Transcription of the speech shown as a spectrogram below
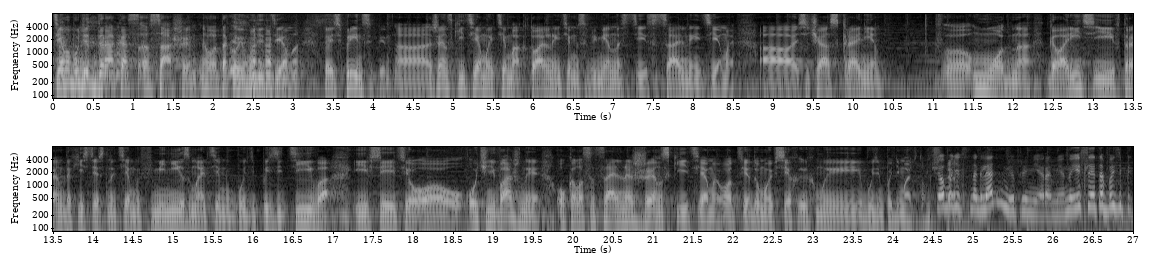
Тема будет драка с э, Саши. Вот такой и будет тема. То есть, в принципе, а, женские темы, темы актуальные, темы современности, социальные темы. А, Сейчас крайне модно говорить, и в трендах, естественно, темы феминизма, темы бодипозитива, и все эти о, очень важные околосоциально-женские темы. Вот, я думаю, всех их мы будем поднимать в том числе. Все будет с наглядными примерами. Но если это боди-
